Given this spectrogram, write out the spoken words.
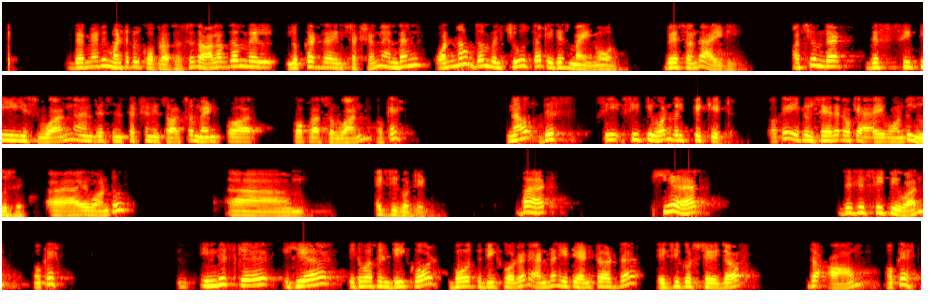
there may be multiple coprocessors all of them will look at the instruction and then one of them will choose that it is my own based on the ID. Assume that this CP is 1 and this instruction is also meant for coprocessor 1 okay. Now this C CP1 will pick it okay it will say that okay I want to use it. Uh, I want to um, execute it. But here this is CP1 okay? In this case here it was in decode both decoded and then it entered the execute stage of the ARM okay?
